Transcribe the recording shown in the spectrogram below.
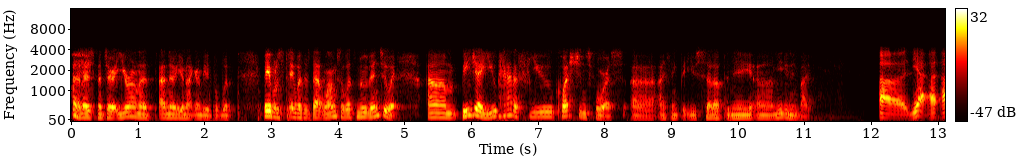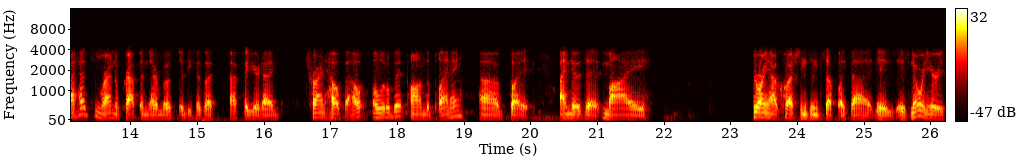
I know, Spencer. You're on a. I know you're not going to be able with be able to stay with us that long, so let's move into it. Um, BJ, you had a few questions for us. Uh, I think that you set up in the uh, meeting invite. Uh, yeah, I, I had some random crap in there mostly because I I figured I'd try and help out a little bit on the planning. Uh, but I know that my throwing out questions and stuff like that is is nowhere near as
